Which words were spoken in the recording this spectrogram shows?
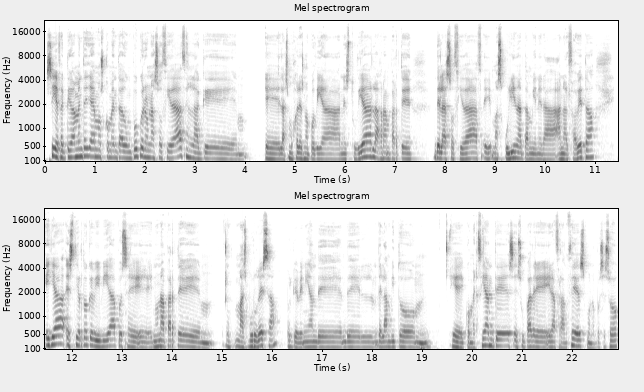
Sí, efectivamente ya hemos comentado un poco, era una sociedad en la que eh, las mujeres no podían estudiar, la gran parte de la sociedad eh, masculina también era analfabeta. Ella es cierto que vivía pues, en una parte más burguesa, porque venían del, ámbito mm, eh, comerciantes, eh, su padre era francés, bueno, pues eso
